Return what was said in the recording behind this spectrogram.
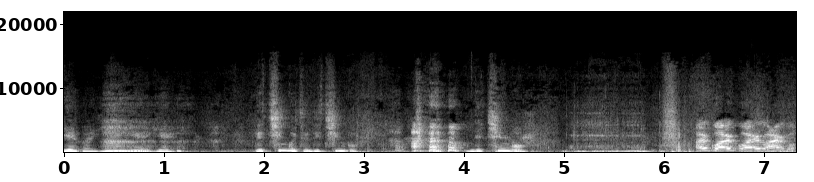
얘 봐, 얘, 얘, 얘. 네 친구 있잖아, 네 친구. 네 친구. 아이고, 아이고, 아이고, 아이고.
